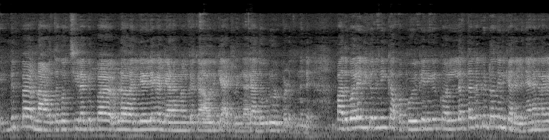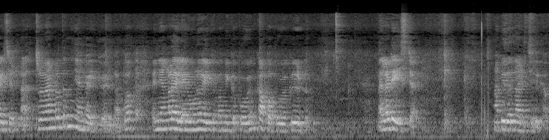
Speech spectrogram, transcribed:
ഇതിപ്പോ എറണാകുളത്ത് കൊച്ചിയിലൊക്കെ ഇപ്പൊ ഇവിടെ വലിയ വലിയ കല്യാണങ്ങൾക്കൊക്കെ ആ ഒരു കാറ്ററിംഗുകാർ അതുകൂടി ഉൾപ്പെടുത്തുന്നുണ്ട്. അപ്പൊ അതുപോലെ എനിക്കൊന്നും ഈ കപ്പപ്പൂയ്ക്ക് എനിക്ക് കൊല്ലത്തൊക്കെ കിട്ടുമെന്ന് എനിക്കറിയില്ല. ഞാൻ അങ്ങനെ കഴിച്ചിട്ടില്ല. ട്രിവാൻഡ്രത്ത് നിന്ന് ഞാൻ കഴിക്കുമായിരുന്നു. അപ്പൊ ഞങ്ങൾ ഇലയൂണ് കഴിക്കുമ്പോൾ മിക്കപ്പോഴും കപ്പപ്പൂയ്ക്ക് കിട്ടും. നല്ല ടേസ്റ്റാണ് അപ്പൊ ഇതൊന്ന് അടിച്ചെടുക്കാം.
